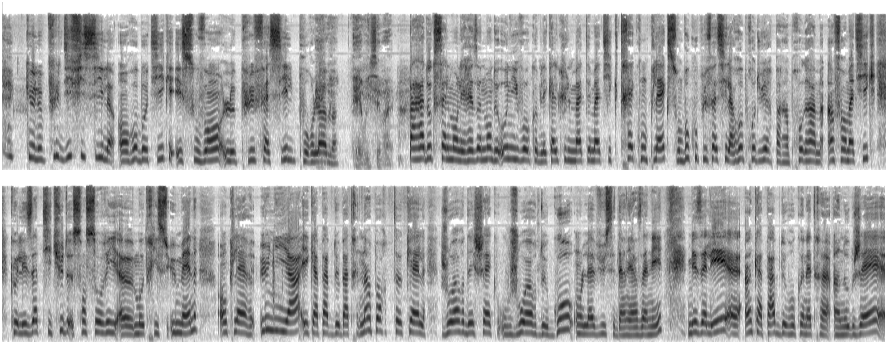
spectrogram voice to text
que le plus difficile en robotique est souvent le plus facile pour l'homme. Eh oui, c'est vrai. Paradoxalement, les raisonnements de haut niveau, comme les calculs mathématiques très complexes, sont beaucoup plus faciles à reproduire par un programme informatique que les aptitudes sensory-motrices humaines. En clair, une IA est capable de battre n'importe quel joueur d'échecs ou joueur de Go, on l'a vu ces dernières années, mais elle est euh, incapable de reconnaître un objet, euh,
